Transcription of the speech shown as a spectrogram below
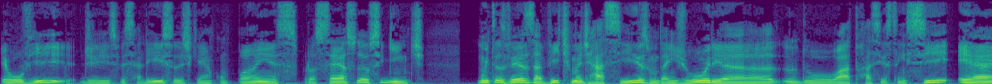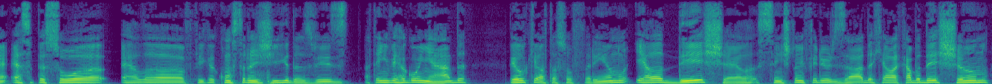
Eu ouvi de especialistas, de quem acompanha esses processos, é o seguinte: muitas vezes a vítima de racismo, da injúria, do ato racista em si, é essa pessoa, ela fica constrangida, às vezes até envergonhada pelo que ela está sofrendo e ela deixa, ela se sente tão inferiorizada que ela acaba deixando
